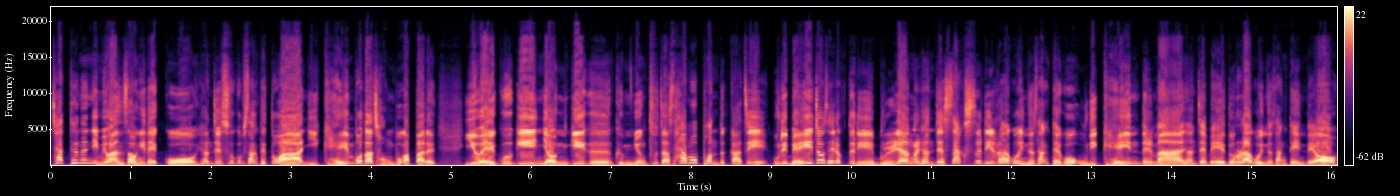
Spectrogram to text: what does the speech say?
차트는 이미 완성이 됐고 현재 수급 상태 또한 이 개인보다 정보가 빠른 이 외국인 연기금 금융투자 사모펀드까지 우리 메이저 세력들이 물량을 현재 싹쓸이를 하고 있는 상태고 우리 개인들만 현재 매도를 하고 있는 상태인데요.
